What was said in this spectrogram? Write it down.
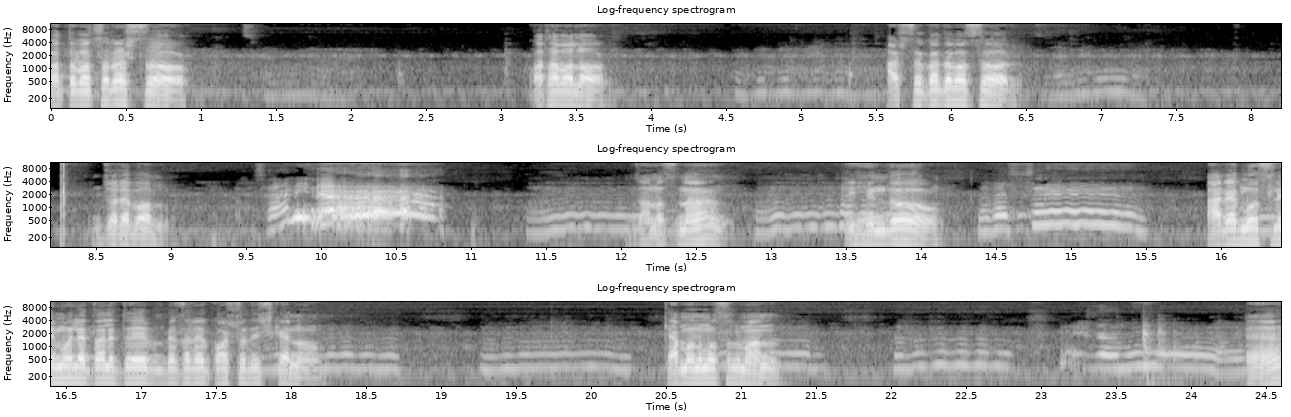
কত বছর আসছো? কথা বলো। আসছো কত বছর? জোরে বল। জানি না জানোস না? তুই হিন্দু? আরে মুসলিম হলে তাহলে তুই বেচারে কষ্ট দিস কেন? কেমন মুসলমান? হ্যাঁ?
